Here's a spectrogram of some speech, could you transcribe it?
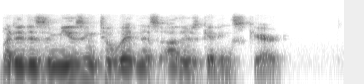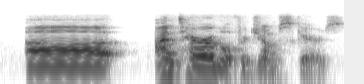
but it is amusing to witness others getting scared. Uh, I'm terrible for jump scares.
